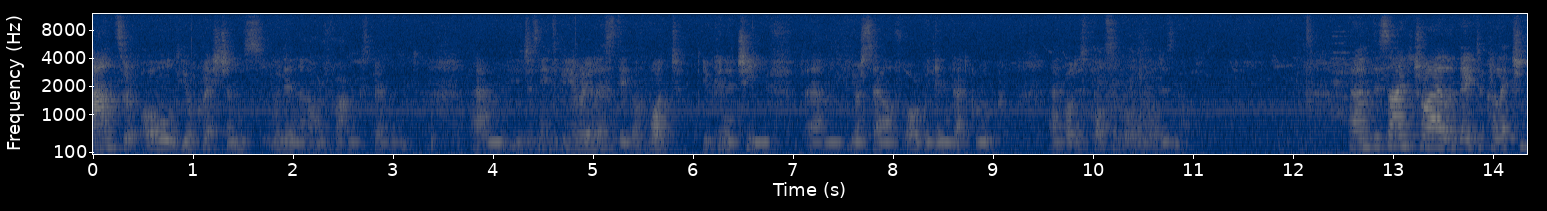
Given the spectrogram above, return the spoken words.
answer all your questions within an on-farm experiment. Um, you just need to be realistic of what you can achieve um, yourself or within that group and what is possible and what is not. Um, design trial and data collection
